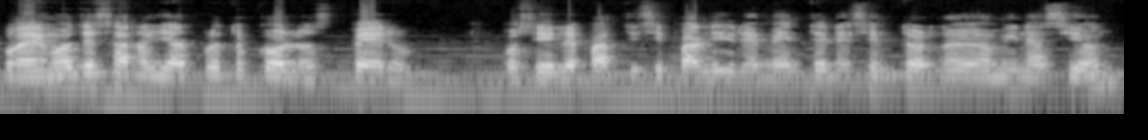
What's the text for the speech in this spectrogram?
Podemos desarrollar protocolos, pero ¿posible participar libremente en ese entorno de dominación?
